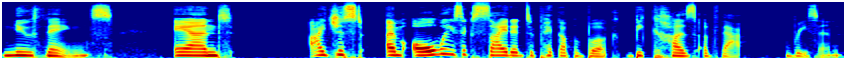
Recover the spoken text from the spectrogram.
new things. And I just, I'm always excited to pick up a book because of that reason.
